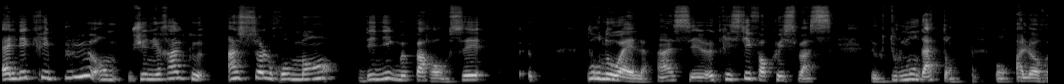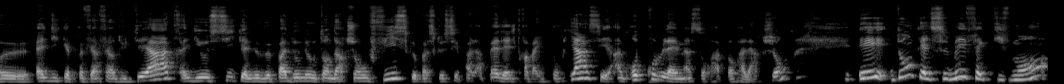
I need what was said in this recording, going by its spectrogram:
elle n'écrit plus en général qu'un seul roman d'énigmes par an. C'est pour Noël. Hein, c'est Christie for Christmas. Donc, tout le monde attend. Bon, alors, elle dit qu'elle préfère faire du théâtre. Elle dit aussi qu'elle ne veut pas donner autant d'argent au fisc parce que c'est pas la peine, elle travaille pour rien. C'est un gros problème, hein, son rapport à l'argent. Et donc, elle se met effectivement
